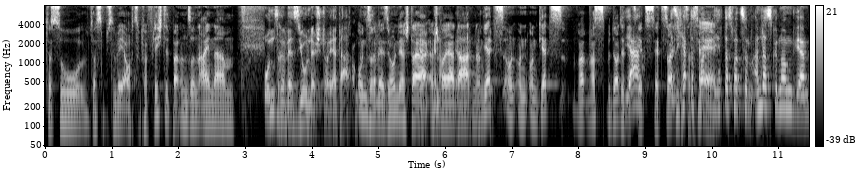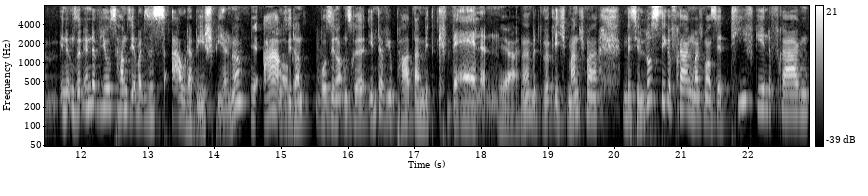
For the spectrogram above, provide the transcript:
das so, das sind wir ja auch zu verpflichtet bei unseren Einnahmen. Unsere Version der Steuerdaten. Unsere Version der Steuer, Ja, genau. Steuerdaten. Ja, und jetzt und, und, und jetzt, wa- was bedeutet das jetzt? Jetzt soll also ich, ich habe das mal, ich erzählen. hab das mal zum Anlass genommen. Wir haben, in unseren Interviews haben sie immer dieses A- oder B-Spiel, ne? Ja, ah, wo, okay. sie dann, wo sie dann unsere Interviewpartner mit quälen. Ja. Ne? Mit wirklich manchmal ein bisschen lustige Fragen, manchmal auch sehr tiefgehende Fragen.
